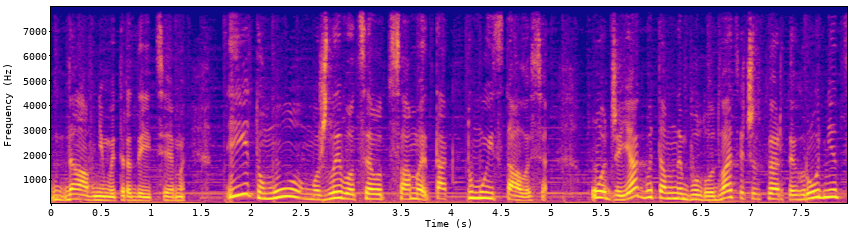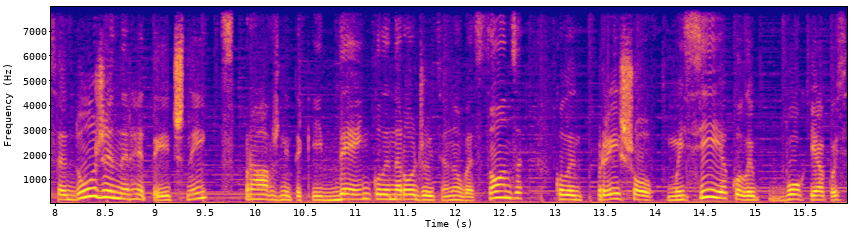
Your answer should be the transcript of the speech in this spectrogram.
давніми традиціями. І тому, можливо, це от саме так тому і сталося. Отже, як би там не було, 24 грудня це дуже енергетичний, справжній такий день, коли народжується нове сонце, коли прийшов Месія, коли Бог якось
